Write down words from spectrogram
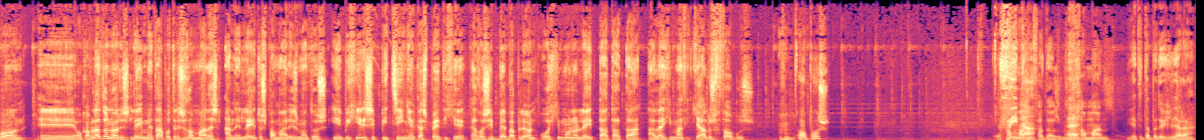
Λοιπόν, ε, ο Καβλάτο Νόρη λέει μετά από τρει εβδομάδε ανελαίτου παμαρίσματο, η επιχείρηση Πιτσίνιακα πέτυχε, καθώ η Μπέμπα πλέον όχι μόνο λέει τα τα τα, αλλά έχει μάθει και άλλου φθόγκου. Όπω. Ο Χαμάν, φαντάζομαι. Ε? Ο Χαμάν. Γιατί τα πεντοχιλιάρα.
